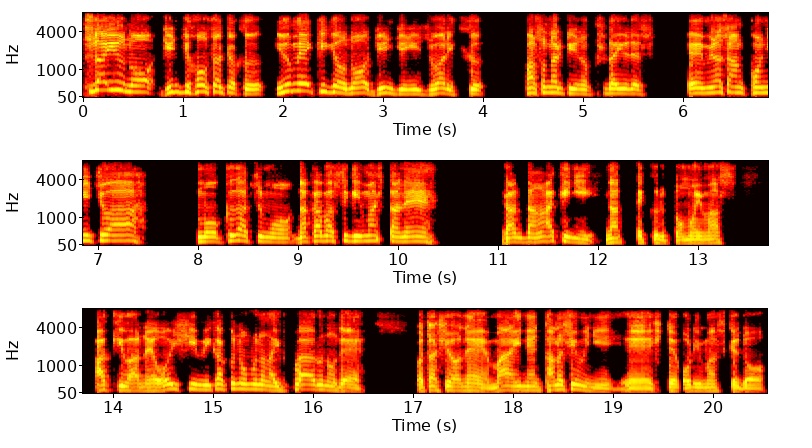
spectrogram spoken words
津田優の人事放送局有名企業の人事にズバリ聞くパーソナリティの楠田優です、えー、皆さんこんにちは。もう9月も半ば過ぎましたね。だんだん秋になってくると思います。秋はね、美味しい味覚のものがいっぱいあるので、私はね、毎年楽しみに、えー、しておりますけど、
